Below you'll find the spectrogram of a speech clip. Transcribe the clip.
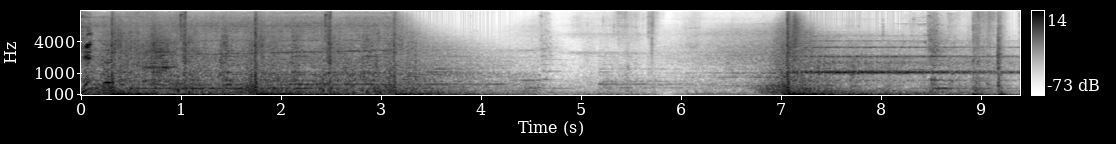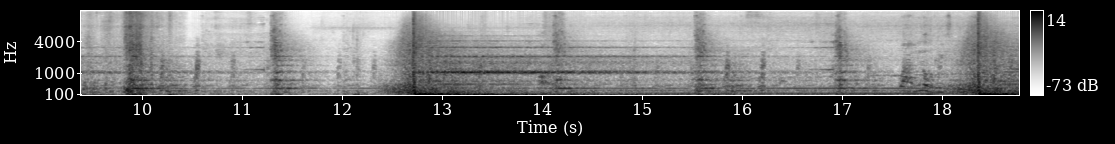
Get that. I know these.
